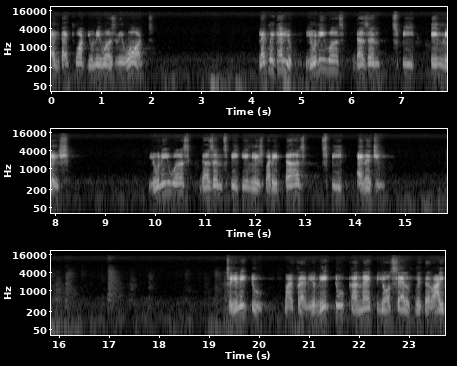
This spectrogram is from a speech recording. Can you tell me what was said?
and that's what universe rewards. Let me tell you, universe doesn't speak English. Universe doesn't speak English, but it does speak energy. So you need to, my friend, you need to connect yourself with the right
